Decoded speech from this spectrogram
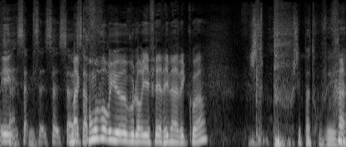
Et ça, ça- ça- ça- Macron, ça- vous l'auriez- vous l'auriez fait rimer avec quoi? J'ai pas trouvé. là,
